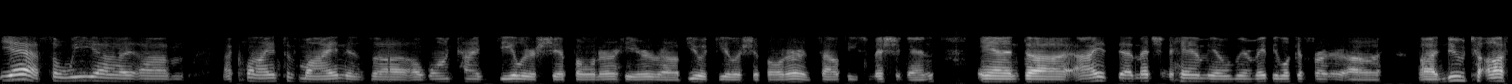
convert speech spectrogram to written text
yeah, so we uh, um, a client of mine is uh, a longtime dealership owner here, uh, Buick dealership owner in Southeast Michigan, and uh, I uh, mentioned to him, you know, we were maybe looking for a new to us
